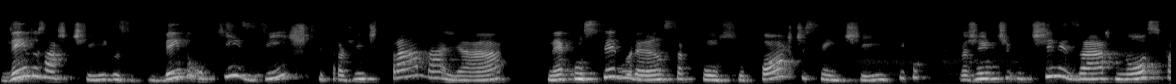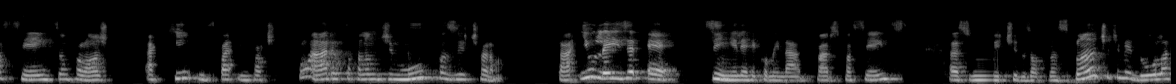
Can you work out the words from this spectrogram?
vendo os artigos, vendo o que existe para a gente trabalhar né, com segurança, com suporte científico, para a gente utilizar nos pacientes oncológicos. Aqui, em particular, eu estou falando de mucosite oral. Tá? E o laser é, sim, ele é recomendado para os pacientes uh, submetidos ao transplante de medula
